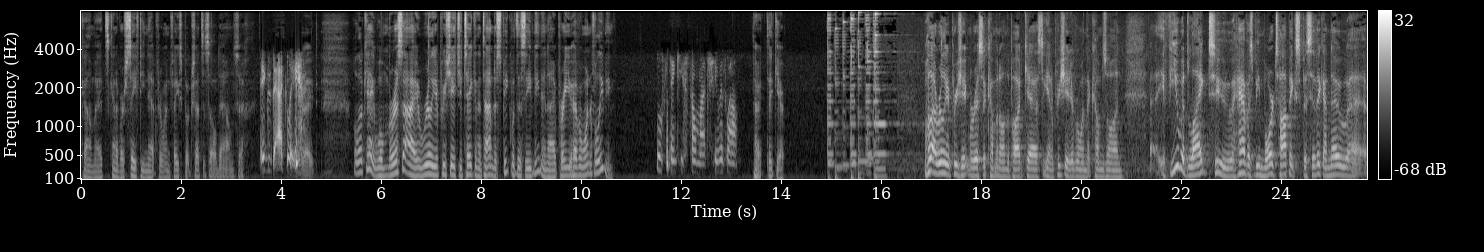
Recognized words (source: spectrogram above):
come. It's kind of our safety net for when Facebook shuts us all down. So exactly right. Well, okay. Well, Marissa, I really appreciate you taking the time to speak with this evening, and I pray you have a wonderful evening. Well, thank you so much. You as well. All right. Take care. Well, I really appreciate Marissa coming on the podcast. Again, appreciate everyone that comes on. If you would like to have us be more topic specific, I know uh,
